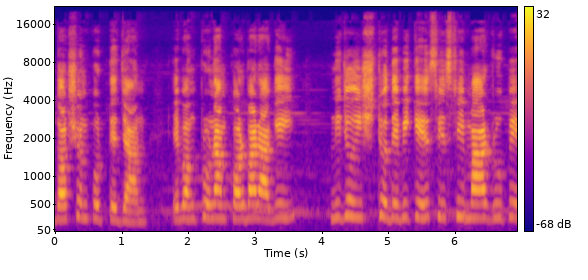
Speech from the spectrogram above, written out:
দর্শন করতে যান এবং প্রণাম করবার আগেই নিজ ইষ্ট দেবীকে শ্রী মার রূপে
